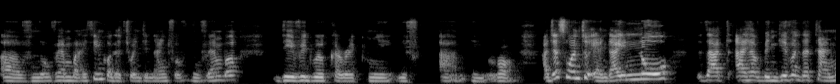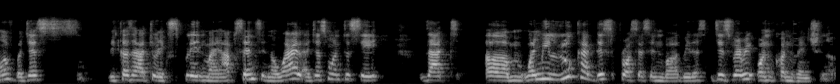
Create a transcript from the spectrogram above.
of November, I think, or the 29th of November. David will correct me if I'm wrong. I just want to end. I know that I have been given the time off, but just because I had to explain my absence in a while, I just want to say that um, when we look at this process in Barbados, it is very unconventional.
